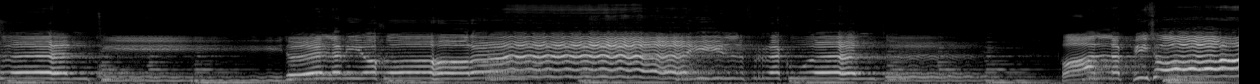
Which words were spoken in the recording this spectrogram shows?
senti del mio cuore il frequente palpitare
